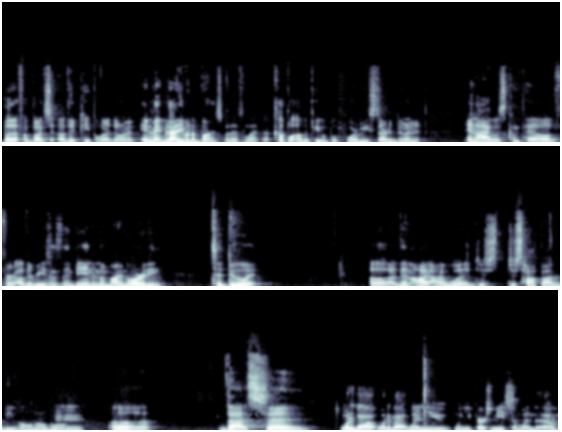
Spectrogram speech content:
But if a bunch of other people are doing it, and maybe not even a bunch, but if like a couple other people before me started doing it, and I was compelled for other reasons than being in the minority to do it, uh, then I, I would just just hop out and be vulnerable. hmm Uh, that said, What about what about when you when you first meet someone though?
